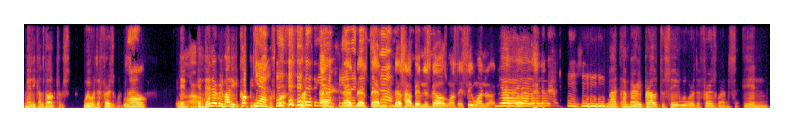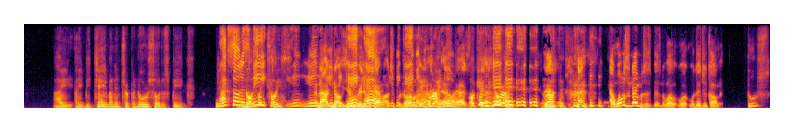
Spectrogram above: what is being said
medical doctors. We were the first ones. Wow. And, Wow. and then everybody copied Yeah. of course. But yeah. Hey, yeah. that, that's that, that's how business goes. Once they see one uh, yeah, come yeah, up, yeah, yeah, yeah. But I'm very proud to say we were the first ones, and I I became an entrepreneur, so to speak. Not so to Not by speak. choice. You you Not- you no, you really yeah, became an entrepreneur. you entrepreneur. became Okay, an you're right. That's- entrepreneur. that's- Okay, yeah. you're right. Granted. And what was the name of this business? What what, what did you call it? Tus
